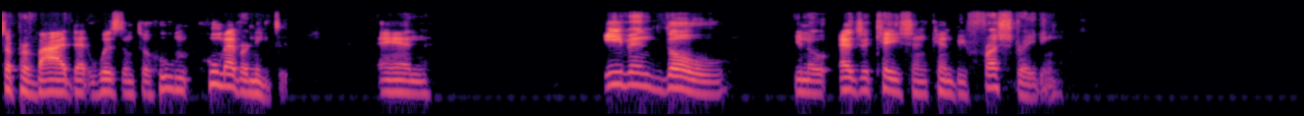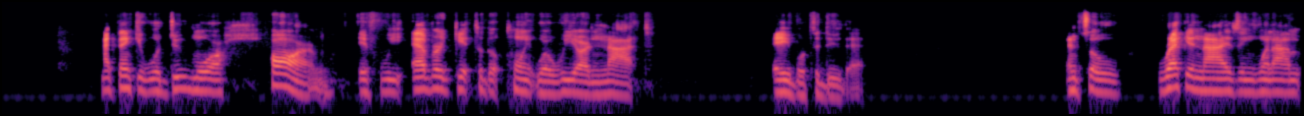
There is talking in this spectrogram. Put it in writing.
to provide that wisdom to whom whomever needs it. And even though you know education can be frustrating, I think it would do more harm if we ever get to the point where we are not able to do that. And so recognizing when I'm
